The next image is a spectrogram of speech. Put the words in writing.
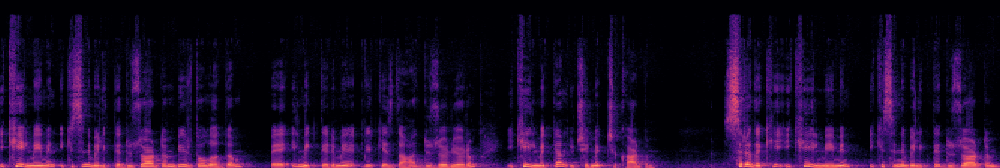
2 ilmeğimin ikisini birlikte düz ördüm. Bir doladım ve ilmeklerimi bir kez daha düz örüyorum. 2 ilmekten 3 ilmek çıkardım. Sıradaki 2 ilmeğimin ikisini birlikte düz ördüm.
